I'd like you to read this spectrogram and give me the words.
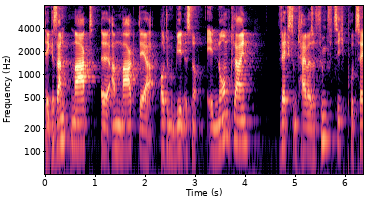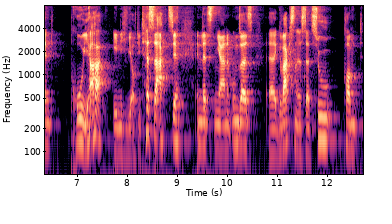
Der Gesamtmarkt äh, am Markt der Automobilen ist noch enorm klein, wächst um teilweise 50 Prozent pro Jahr, ähnlich wie auch die Tesla-Aktie in den letzten Jahren im Umsatz äh, gewachsen ist. Dazu kommt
